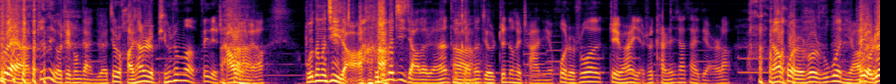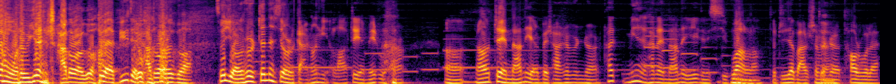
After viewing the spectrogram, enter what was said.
对啊，真的有这种感觉，就是好像是凭什么非得查我呀？不那么计较啊，不那么计较的人，他可啊能就真的会查你，或者说这玩意儿也是看人下菜碟儿的。然后或者说，如果你要他有任务，他一定得查多少个，对，必须得查多少个，所以有的时候真的就是赶上你了，这也没准儿。嗯，然后这男的也是被查身份证，他明显看这男的也已经习惯了，就直接把身份证掏出来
